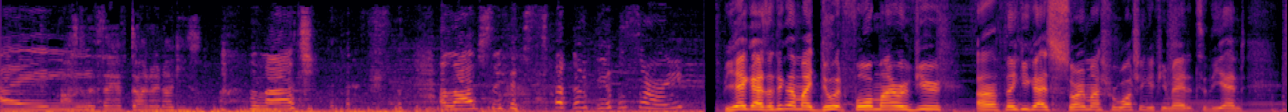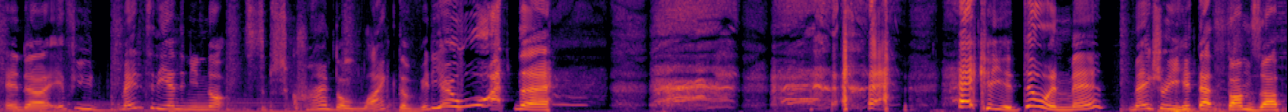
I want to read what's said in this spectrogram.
a Ask them if they have dino nuggies. large, a large super meal? Sorry. But yeah, guys, I think that might do it for my review. Uh, thank you guys so much for watching if you made it to the end. And uh, if you made it to the end and you're not subscribed or liked the video, what the heck are you doing, man? Make sure you hit that thumbs up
